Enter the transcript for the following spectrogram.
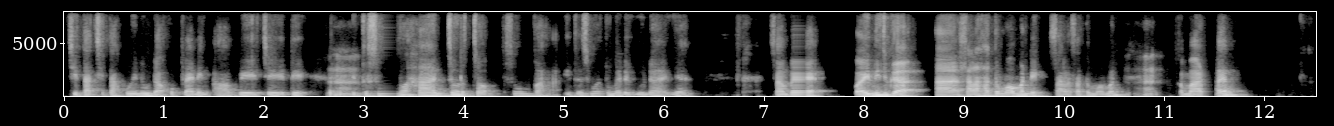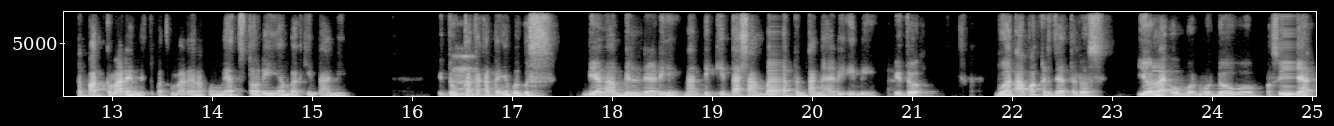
cita-citaku ini udah aku planning A B C D. Hmm. itu semua hancur cok. Sumpah itu semua tuh gak ada gunanya. Sampai wah ini juga uh, salah satu momen nih. Salah satu momen Hmm. kemarin tepat kemarin nih tepat kemarin aku ngeliat storynya Mbak Kintani. Itu Hmm. kata-katanya bagus. Dia ngambil dari nanti kita sambat tentang hari ini. Itu buat apa kerja terus? Yo lek umurmu dowo maksudnya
